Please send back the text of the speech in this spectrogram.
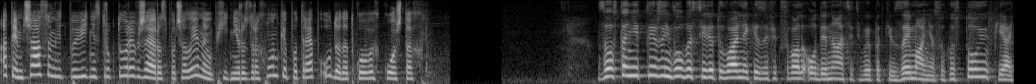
А тим часом відповідні структури вже розпочали необхідні розрахунки потреб у додаткових коштах. За останній тиждень в області рятувальники зафіксували 11 випадків займання сухостою, 5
